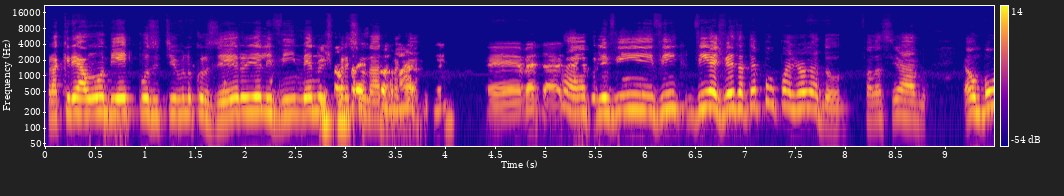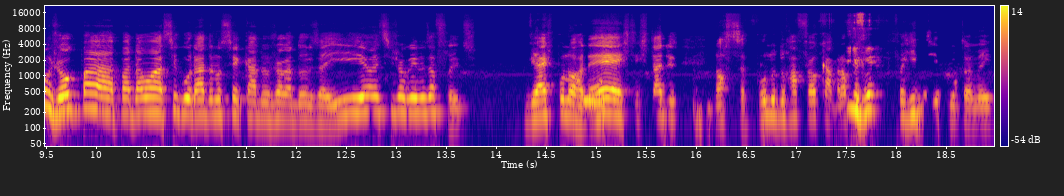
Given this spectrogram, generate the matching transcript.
Para criar um ambiente positivo no Cruzeiro e ele vir menos pressionado para cá. Né? É verdade. É, ele vir, vir, vir, às vezes, até poupar jogador. Fala assim: ah, é um bom jogo para dar uma segurada no secado dos jogadores aí. Esse jogo aí nos aflitos. Viagem para o Nordeste, estádio. Nossa, pulo do Rafael Cabral foi, foi ridículo também.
